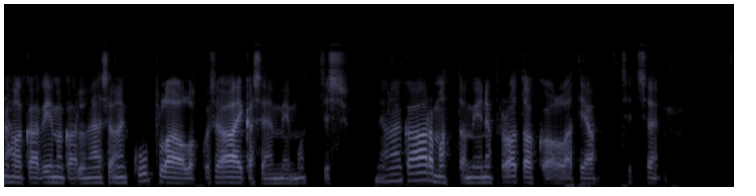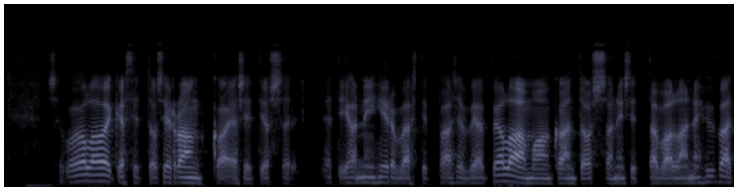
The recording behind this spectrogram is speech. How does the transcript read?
NHL viime kaudella näin sellainen kupla ollut kuin se aikaisemmin, mutta siis ne on aika armottomia ne protokollat ja sitten se se voi olla oikeasti tosi rankkaa ja sitten jos se et ihan niin hirveästi pääse vielä pelaamaankaan tuossa, niin sitten tavallaan ne hyvät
